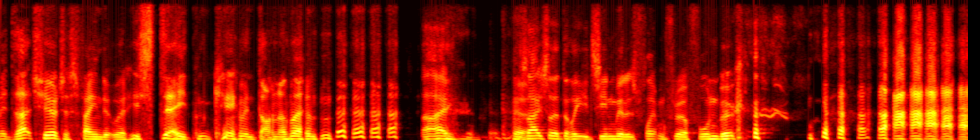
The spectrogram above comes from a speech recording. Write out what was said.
Mate, did that chair just find it where he stayed and came and done him in? Aye. There's actually a deleted scene where it's flipping through a phone book. okay,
